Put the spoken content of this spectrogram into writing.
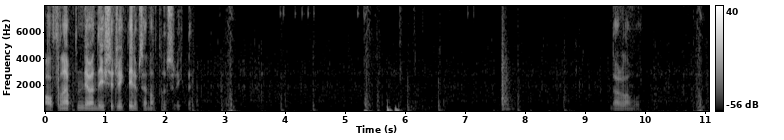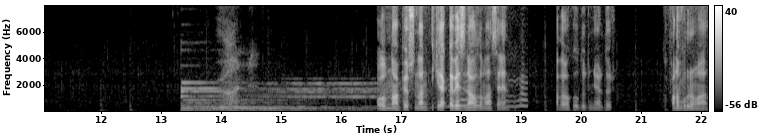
Altına yaptın diye ben değiştirecek değilim senin altını sürekli. Nerede lan bu? Oğlum ne yapıyorsun lan? İki dakika bezini aldım lan senin. Adam akıllı durduğun yerde dur. Kafanı vururum ha.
